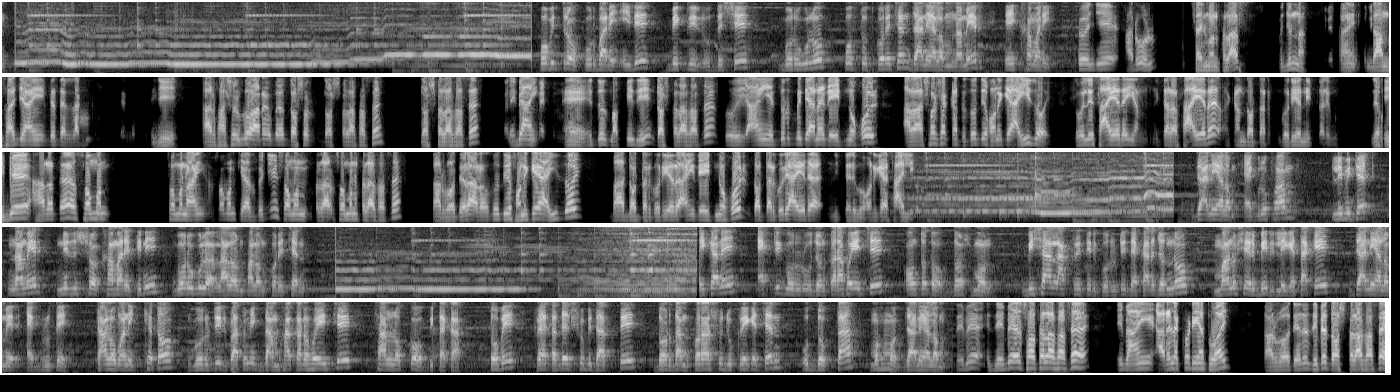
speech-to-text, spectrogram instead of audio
পবিত্র কুরবানি ঈদে বিক্রির উদ্দেশ্যে গরুগুলো প্রস্তুত করেছেন জানে আলম নামের এই খামারি। যে প্লাস বুঝুন না? দাম সাইজে আই দেড় লাখ। জি আর ফাঁসর গো আর দশর দশ প্লাস আছে দশ প্লাস আছে। হ্যাঁ এদুর মাপি দি দশ প্লাস আছে। তো আই এদুর মিদি আনে রেট নকর আর আসর সাক্ষাতে যদি অনেকে আহি যায়। সাইয়েরে ইয়ান ইতারা সাইয়েরে একান দরদার গড়িয়ে নিতে পারিব। ইবে হারাতে সমন সমন আই, সমন কেয়াস গজি, সমন সমন প্লাস আছে। তারপর দেরা আর যদি অনেকে আই যায়, বা দরদার করি আর আই রেট নকর দরদার করি আইরা নিতে পারিব অনেকে চাইলি জানি আলম অ্যাগ্রো ফার্মস লিমিটেড নামের নিজস্ব খামারে তিনি গরুগুলো লালন পালন করেছেন। এখানে একটি গরুর ওজন করা হয়েছে অন্তত দশ মন। বিশাল আকৃতির গরুটি দেখার জন্য মানুষের ভিড় লেগে থাকে জানি আলমের অ্যাগ্রুতে কালো মানিক খ্যাত গরুটির প্রাথমিক দাম হাঁকানো হয়েছে চার লক্ষ বিশ টাকা। তবে ক্রেতাদের সুবিধার্থে দরদাম করার সুযোগ রেখেছেন উদ্যোক্তা মোহাম্মদ জানে আলম। দেবে দেবে ছ প্লাস আছে এই বাই আড়াই লাখ কোটি তুয়াই তারপর দেবে দশ প্লাস আছে।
